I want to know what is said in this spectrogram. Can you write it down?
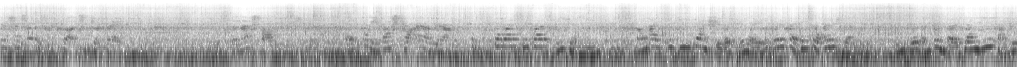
电视车的乘客请准备。The next stop is 宏富 Industrial Area。公安机关提醒您，妨碍司机驾驶的行为危害公共安全，情节严重的将依法追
